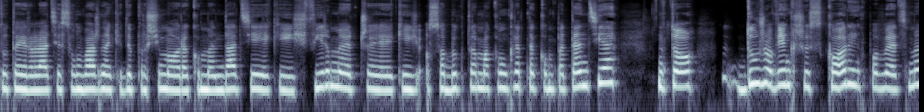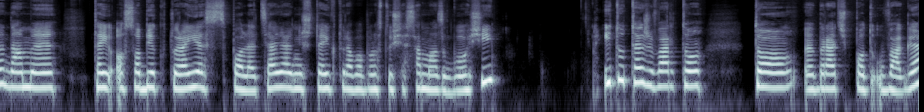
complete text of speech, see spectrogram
tutaj relacje są ważne, kiedy prosimy o rekomendacje jakiejś firmy czy jakiejś osoby, która ma konkretne kompetencje, no to dużo większy scoring, powiedzmy, damy tej osobie, która jest z polecenia, niż tej, która po prostu się sama zgłosi. I tu też warto to e, brać pod uwagę.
